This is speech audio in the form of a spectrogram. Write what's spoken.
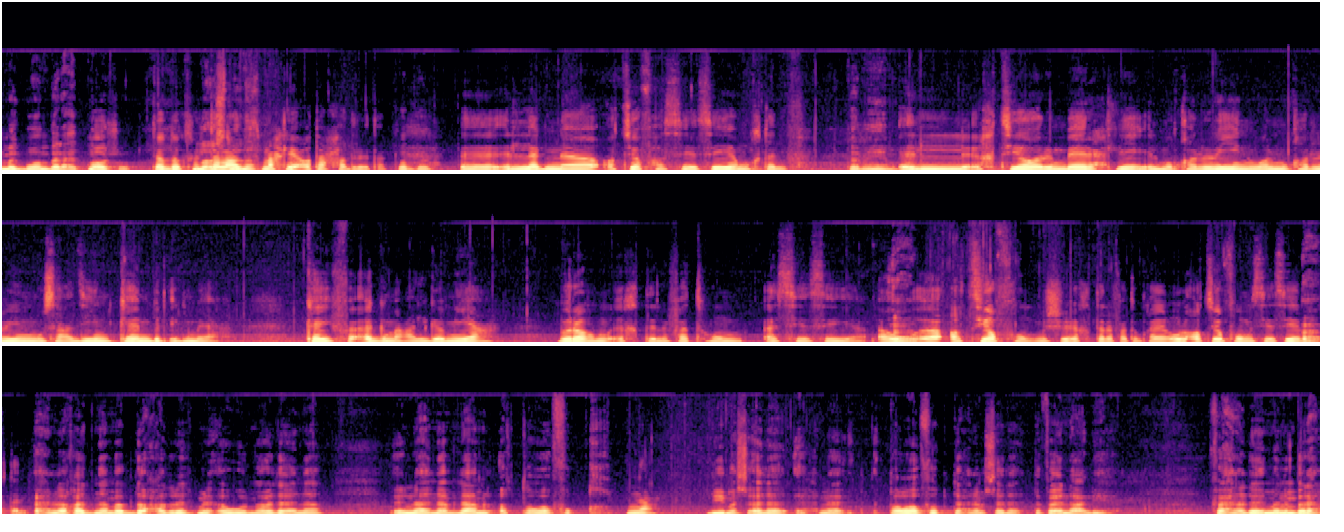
المجموعة امبارح 12 طب دكتور طلعت لنا؟ اسمح لي أقطع حضرتك. اتفضل. آه، اللجنة أطيافها السياسيه مختلفة. تمام. الاختيار امبارح للمقررين والمقررين المساعدين كان بالإجماع. كيف أجمع الجميع برغم اختلافاتهم السياسية؟ أو آه، أطيافهم مش اختلافاتهم خلينا نقول أطيافهم السياسية المختلفة. إحنا اخذنا مبدأ حضرتك من أول ما بدأنا إن إحنا بنعمل التوافق. نعم. دي مساله إحنا التوافق ده إحنا مسألة اتفقنا عليها. فإحنا دايما إمبارح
